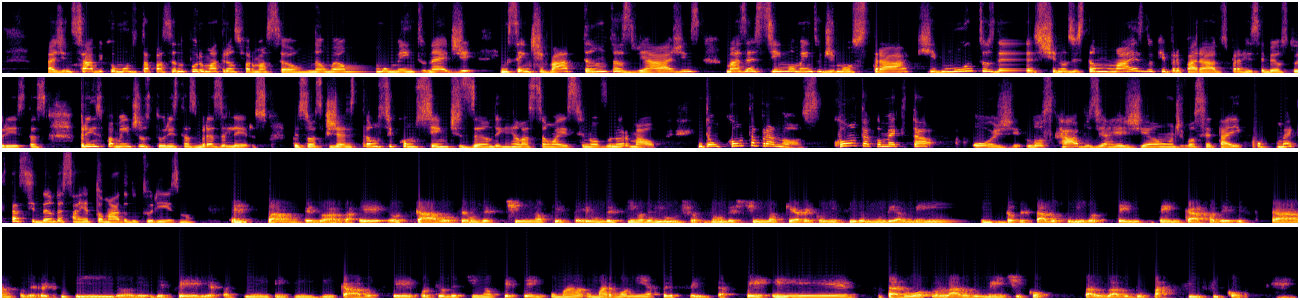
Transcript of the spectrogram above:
A gente sabe que o mundo está passando por uma transformação, não é um momento né, de incentivar tantas viagens, mas é sim momento de mostrar que muitos destinos estão mais do que preparados para receber os turistas, principalmente os turistas brasileiros, pessoas que já estão se conscientizando em relação a esse novo normal. Então, conta para nós, conta como é que está hoje Los Cabos e a região onde você está aí, como é que está se dando essa retomada do turismo? Então, Eduarda, eh, Os Cabos é um destino que é um destino de luxo, um destino que é reconhecido mundialmente. Dos Estados Unidos tem, tem casa de descanso, de respiro, de, de férias aqui em, em, em Cabos, eh, porque é um destino que tem uma, uma harmonia perfeita. Está do outro lado do México, está do lado do Pacífico,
